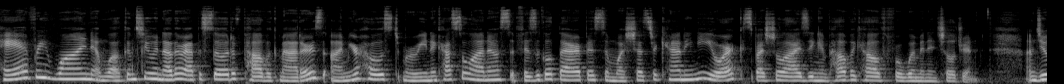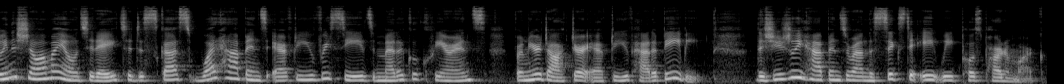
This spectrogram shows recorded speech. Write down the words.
Hey everyone, and welcome to another episode of Pelvic Matters. I'm your host, Marina Castellanos, a physical therapist in Westchester County, New York, specializing in pelvic health for women and children. I'm doing the show on my own today to discuss what happens after you've received medical clearance from your doctor after you've had a baby. This usually happens around the six to eight week postpartum mark.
